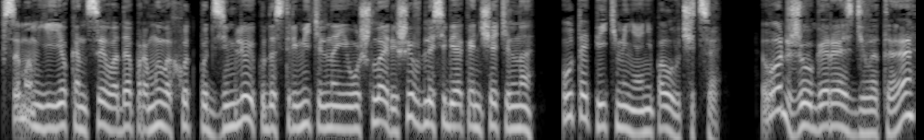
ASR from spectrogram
В самом ее конце вода промыла ход под землей, куда стремительно и ушла, решив для себя окончательно «утопить меня не получится». Вот же угораздило-то, а?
